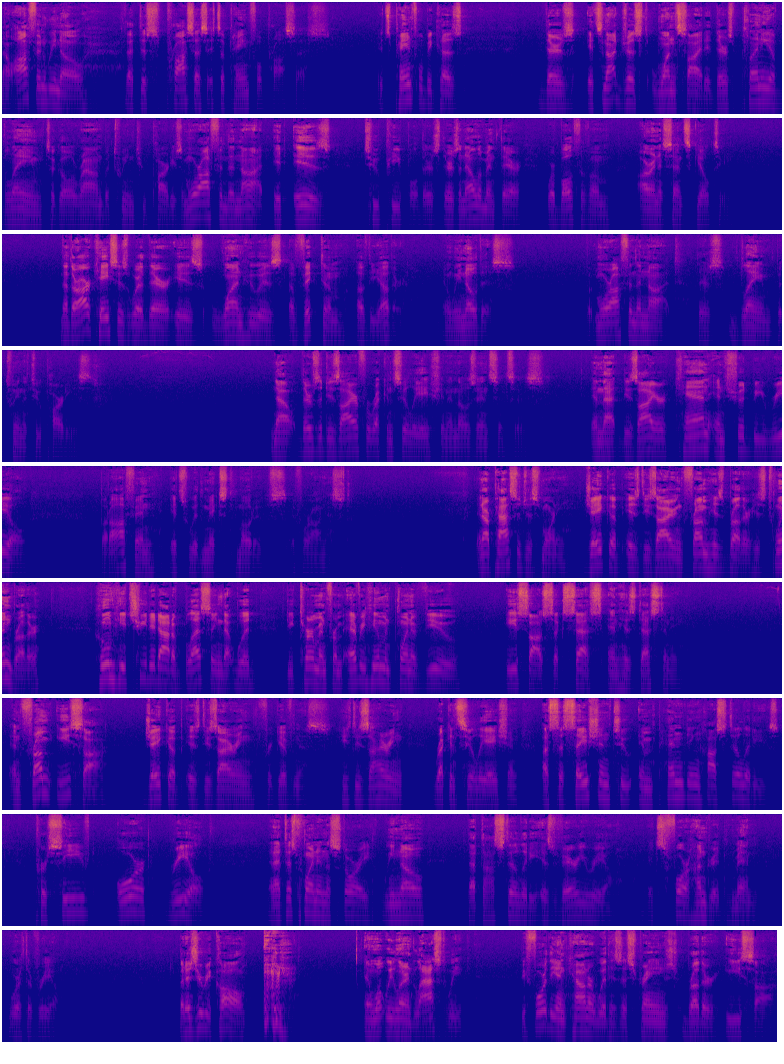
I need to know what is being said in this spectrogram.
Now, often we know that this process, it's a painful process. It's painful because there's, it's not just one sided. There's plenty of blame to go around between two parties. And more often than not, it is two people. There's, there's an element there where both of them are, in a sense, guilty. Now, there are cases where there is one who is a victim of the other, and we know this. But more often than not, there's blame between the two parties. Now, there's a desire for reconciliation in those instances. And that desire can and should be real, but often it's with mixed motives, if we're honest. In our passage this morning, Jacob is desiring from his brother, his twin brother, whom he cheated out of blessing that would determine from every human point of view Esau's success and his destiny. And from Esau, Jacob is desiring forgiveness. He's desiring reconciliation, a cessation to impending hostilities, perceived or real. And at this point in the story, we know that the hostility is very real. It's 400 men worth of real. But as you recall, and what we learned last week, before the encounter with his estranged brother Esau,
